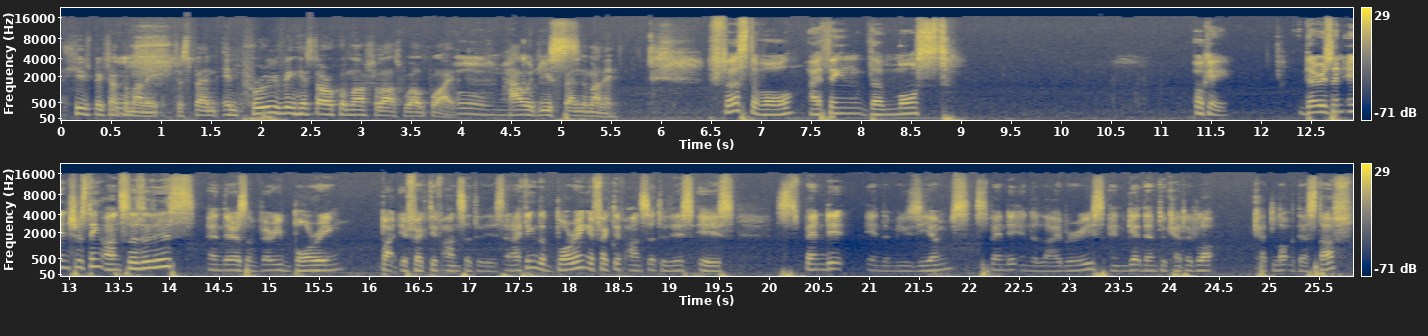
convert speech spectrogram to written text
a huge big chunk of money to spend improving historical martial arts worldwide. Oh, How would you spend the money? First of all, I think the most. Okay, there is an interesting answer to this, and there is a very boring but effective answer to this. And I think the boring, effective answer to this is spend it in the museums, spend it in the libraries, and get them to catalog catalog their stuff.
